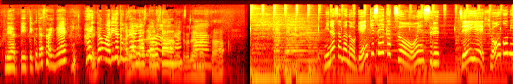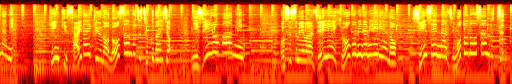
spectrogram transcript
触れ合っていってくださいね。はい、はい、どうもありがとうございました。ありがとうございました。皆様の元気生活を応援する JA 兵庫南近畿最大級の農産物直売所虹色ファーミンおすすめは JA 兵庫南エリアの新鮮な地元農産物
